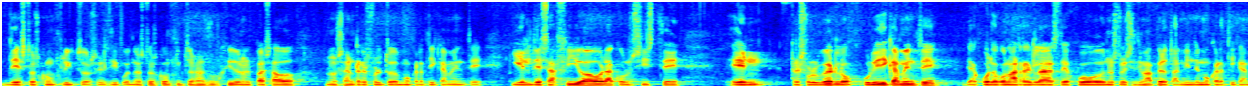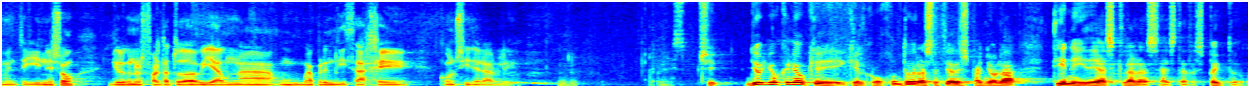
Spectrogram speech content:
de estos conflictos. Es decir, cuando estos conflictos han surgido en el pasado, no se han resuelto democráticamente. Y el desafío ahora consiste en resolverlo jurídicamente, de acuerdo con las reglas de juego de nuestro sistema, pero también democráticamente. Y en eso yo creo que nos falta todavía un aprendizaje considerable. Sí, yo, creo que, el conjunto de la sociedad española tiene ideas claras a este respecto.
